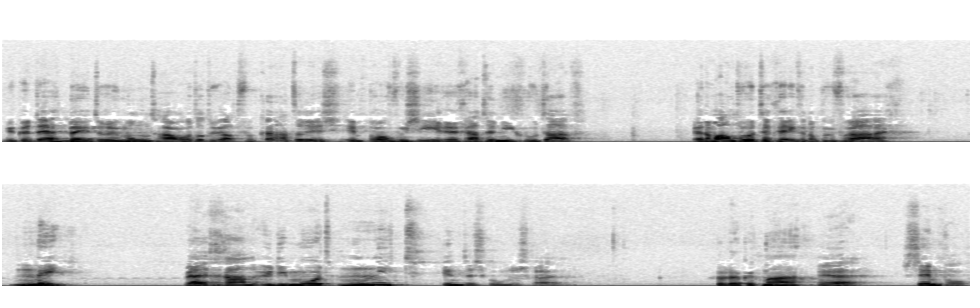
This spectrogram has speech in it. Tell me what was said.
U kunt echt beter uw mond houden tot uw advocaat er is. Improviseren gaat u niet goed af. En om antwoord te geven op uw vraag... Nee. Wij gaan u die moord niet in de schoenen schuiven. Gelukkig maar. Ja, simpel.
